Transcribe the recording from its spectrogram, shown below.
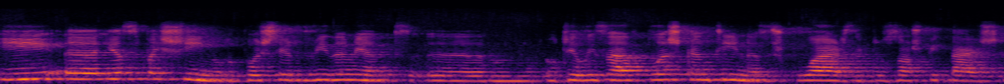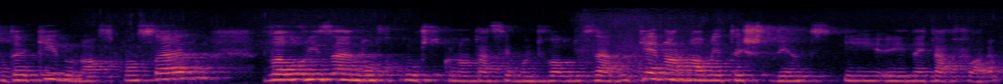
e uh, esse peixinho, depois ser devidamente uh, utilizado pelas cantinas escolares e pelos hospitais daqui do nosso Conselho, valorizando um recurso que não está a ser muito valorizado, que é normalmente excedente e, e deitado fora,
